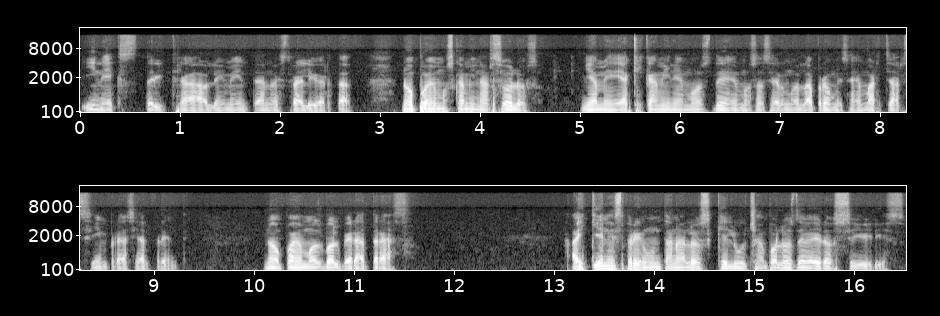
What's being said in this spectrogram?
inextricablemente a nuestra libertad. No podemos caminar solos, y a medida que caminemos debemos hacernos la promesa de marchar siempre hacia el frente. No podemos volver atrás. Hay quienes preguntan a los que luchan por los deberes civiles,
